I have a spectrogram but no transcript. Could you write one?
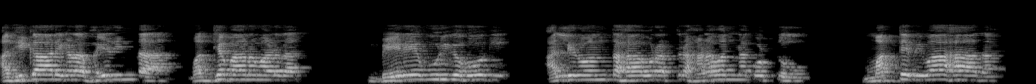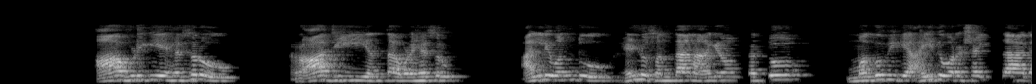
ಅಧಿಕಾರಿಗಳ ಭಯದಿಂದ ಮದ್ಯಪಾನ ಮಾಡದ. ಬೇರೆ ಊರಿಗೆ ಹೋಗಿ ಅಲ್ಲಿರುವಂತಹ ಅವರ ಹತ್ರ ಹಣವನ್ನ ಕೊಟ್ಟು ಮತ್ತೆ ವಿವಾಹ ಆದ. ಆ ಹುಡುಗಿಯ ಹೆಸರು ರಾಜಿ ಅಂತ ಅವಳ ಹೆಸರು. ಅಲ್ಲಿ ಒಂದು ಹೆಣ್ಣು ಸಂತಾನ ಆಗಿರುವಂತದ್ದು ಮಗುವಿಗೆ ಐದು ವರ್ಷ ಇದ್ದಾಗ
